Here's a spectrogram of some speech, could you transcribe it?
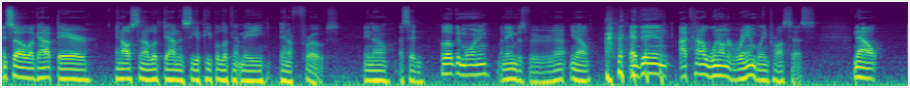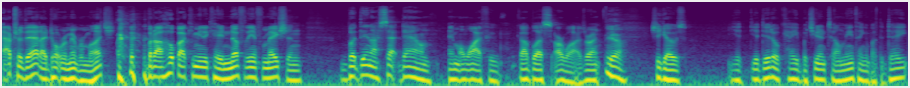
And so I got up there, and all of a sudden I looked down and see a people looking at me, and I froze. You know, I said, "Hello, good morning. My name is," you know, and then I kind of went on a rambling process. Now, after that, I don't remember much, but I hope I communicated enough of the information. But then I sat down, and my wife, who God bless our wives, right? yeah She goes, "You you did okay, but you didn't tell me anything about the date,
